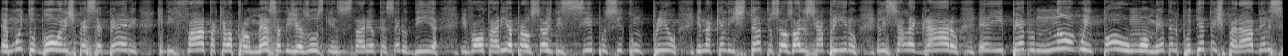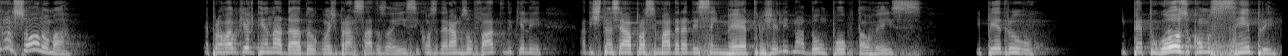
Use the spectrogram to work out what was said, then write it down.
É muito bom eles perceberem que de fato aquela promessa de Jesus que ressuscitaria o terceiro dia e voltaria para os seus discípulos se cumpriu, e naquele instante os seus olhos se abriram, eles se alegraram, e, e Pedro não aguentou o momento, ele podia ter esperado, ele se lançou no mar. É provável que ele tenha nadado algumas braçadas aí, se considerarmos o fato de que ele a distância aproximada era de 100 metros. Ele nadou um pouco, talvez. E Pedro, impetuoso como sempre,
